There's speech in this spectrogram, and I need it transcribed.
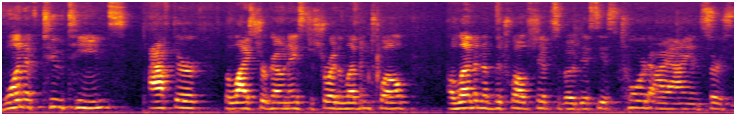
one of two teams after the Laestrygones destroyed 11, 12, 11 of the 12 ships of Odysseus toward Ai and Circe.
